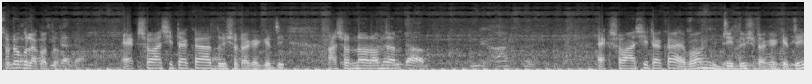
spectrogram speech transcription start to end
ছোটগুলা কত? একশো আশি টাকা দুইশো টাকা কেজি। আসন্ন রমজান একশো আশি টাকা এবং জি দুইশো টাকা কেজি।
